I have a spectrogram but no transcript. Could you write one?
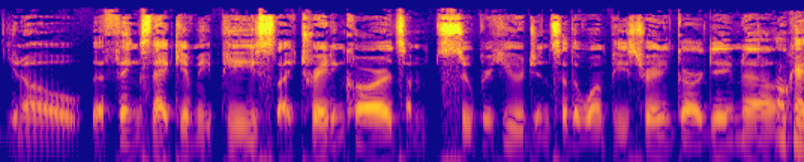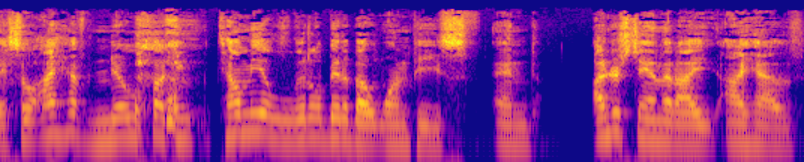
you know, the things that give me peace, like trading cards. I'm super huge into the One Piece trading card game now. Okay, so I have no fucking. tell me a little bit about One Piece and understand that I I have.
